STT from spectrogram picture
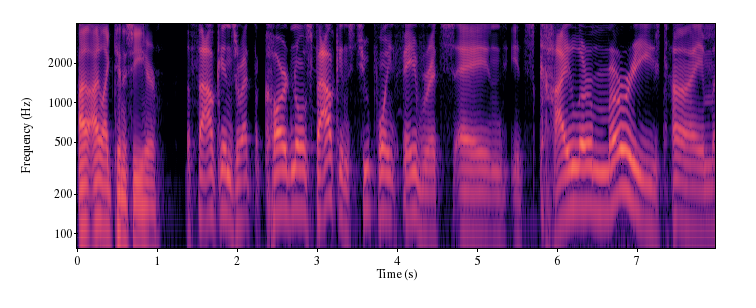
I, I like Tennessee here. The Falcons are at the Cardinals. Falcons two point favorites, and it's Kyler Murray's time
